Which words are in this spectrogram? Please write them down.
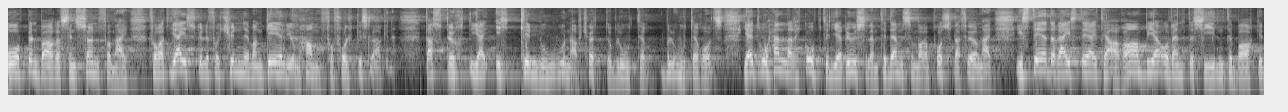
åpenbare sin sønn for meg, for at jeg skulle forkynne evangeliet om ham for folkeslagene. Da spurte jeg ikke noen av kjøtt og blod til, blod til råds. Jeg dro heller ikke opp til Jerusalem til dem som var apostler før meg. I stedet reiste jeg til Arabia og vendte siden tilbake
